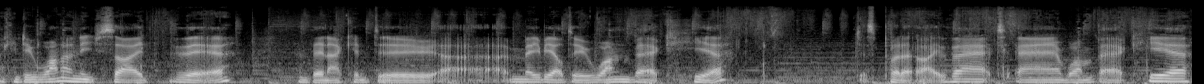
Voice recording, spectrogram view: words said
I can do one on each side there. And then I can do, uh, maybe I'll do one back here. Just put it like that. And one back here.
